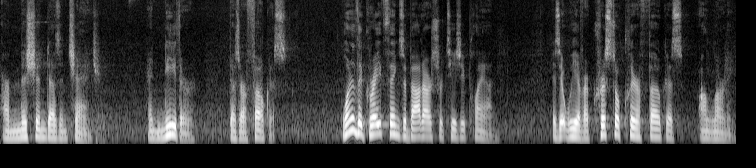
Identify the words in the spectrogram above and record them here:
our mission doesn't change, and neither does our focus. One of the great things about our strategic plan is that we have a crystal clear focus on learning.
